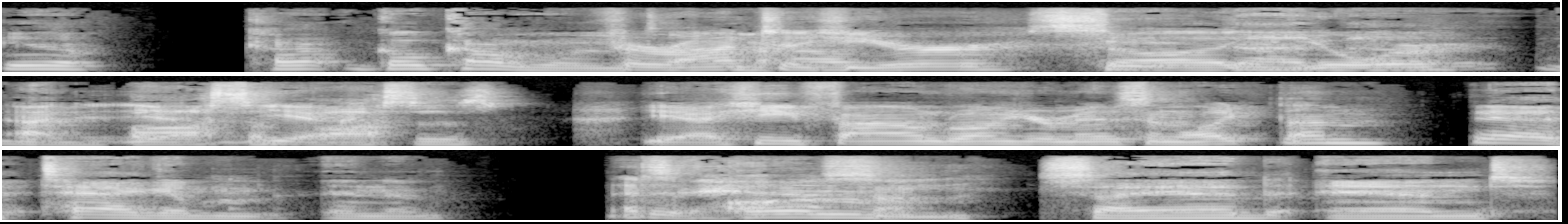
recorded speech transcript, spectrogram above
you know, com- go compliment. Faran here saw the, your the, uh, the yeah, of yeah, bosses. yeah. He found one of your minutes and liked them. Yeah, tag him in them. That's Him- awesome. Sayed and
